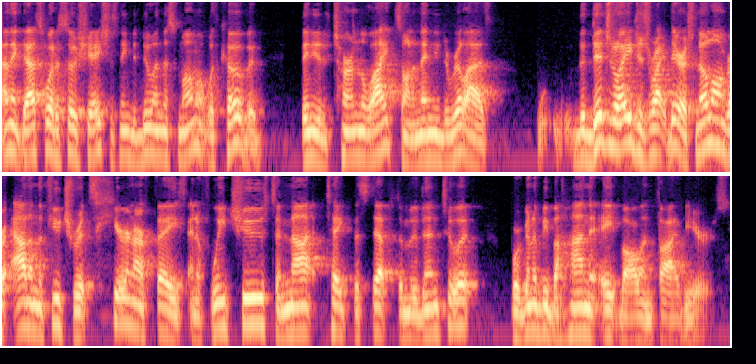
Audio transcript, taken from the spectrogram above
I think that's what associations need to do in this moment with COVID. They need to turn the lights on and they need to realize the digital age is right there. It's no longer out in the future, it's here in our face. And if we choose to not take the steps to move into it, we're going to be behind the eight ball in five years.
